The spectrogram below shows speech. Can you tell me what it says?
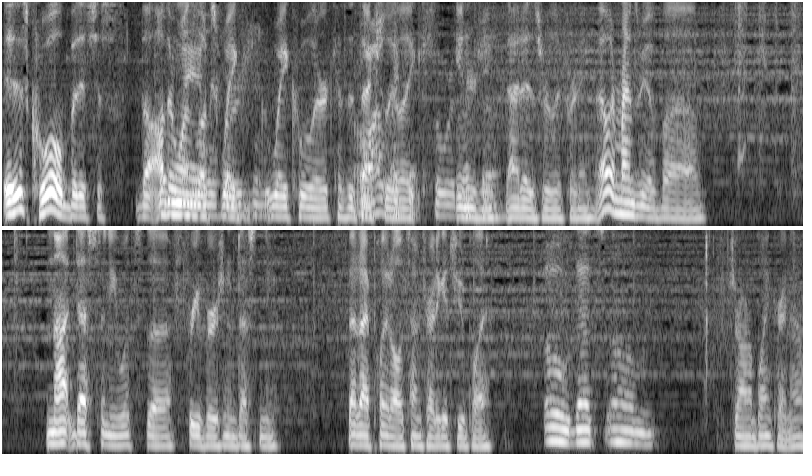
it is cool, but it's just the other one looks way version. way cooler because it's Oh, I actually like like sword. energy. That's a- That is really pretty. That reminds me of uh, Not Destiny. What's the free version of Destiny that I played all the time? Try to get you to play. Oh, that's um Drawing a blank right now.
